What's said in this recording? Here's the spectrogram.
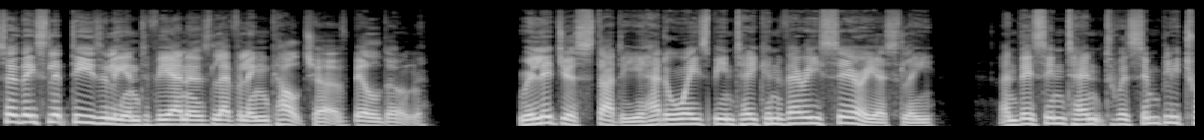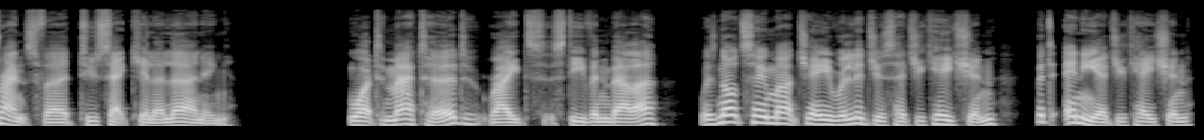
so they slipped easily into Vienna's leveling culture of Bildung. Religious study had always been taken very seriously, and this intent was simply transferred to secular learning. What mattered, writes Steven Beller, was not so much a religious education, but any education,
